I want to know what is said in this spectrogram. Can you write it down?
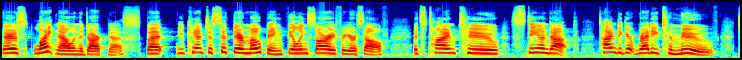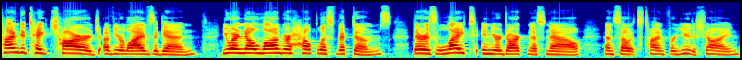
There's light now in the darkness, but you can't just sit there moping, feeling sorry for yourself. It's time to stand up time to get ready to move, time to take charge of your lives again. You are no longer helpless victims. There is light in your darkness now, and so it's time for you to shine.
